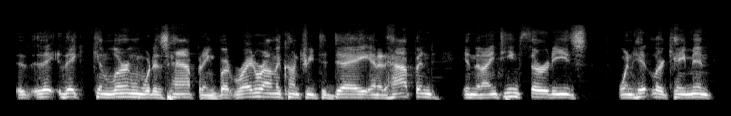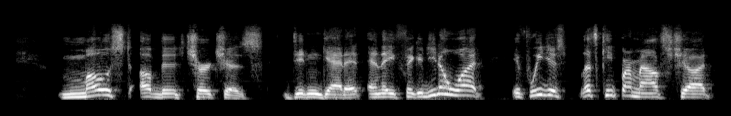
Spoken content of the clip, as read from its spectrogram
eh, they they can learn what is happening. But right around the country today, and it happened in the 1930s when Hitler came in, most of the churches didn't get it, and they figured, you know what? if we just let's keep our mouths shut,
